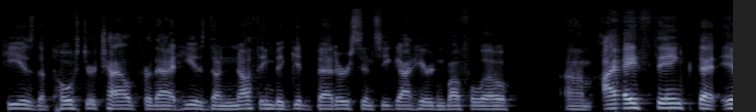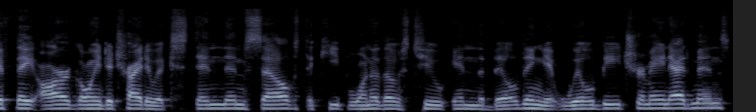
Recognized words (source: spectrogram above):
He is the poster child for that. He has done nothing but get better since he got here in Buffalo. Um, I think that if they are going to try to extend themselves to keep one of those two in the building, it will be Tremaine Edmunds.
